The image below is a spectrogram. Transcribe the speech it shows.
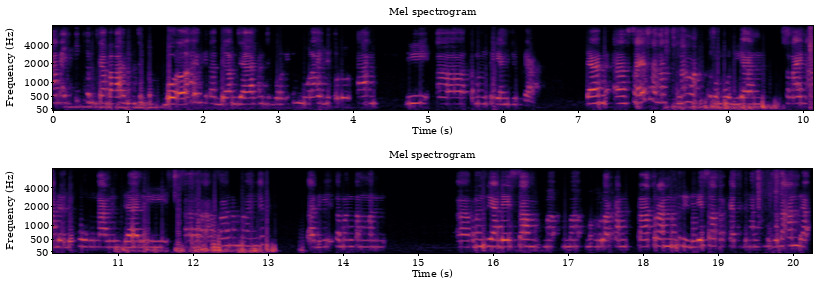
Karena itu kerja bareng jemput bola yang kita bilang jarang jebol itu mulai diperlukan di uh, kementerian juga. Dan uh, saya sangat senang waktu kemudian selain ada dukungan dari uh, apa namanya tadi teman-teman uh, Kementerian Desa me me mengeluarkan peraturan Menteri Desa terkait dengan penggunaan da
